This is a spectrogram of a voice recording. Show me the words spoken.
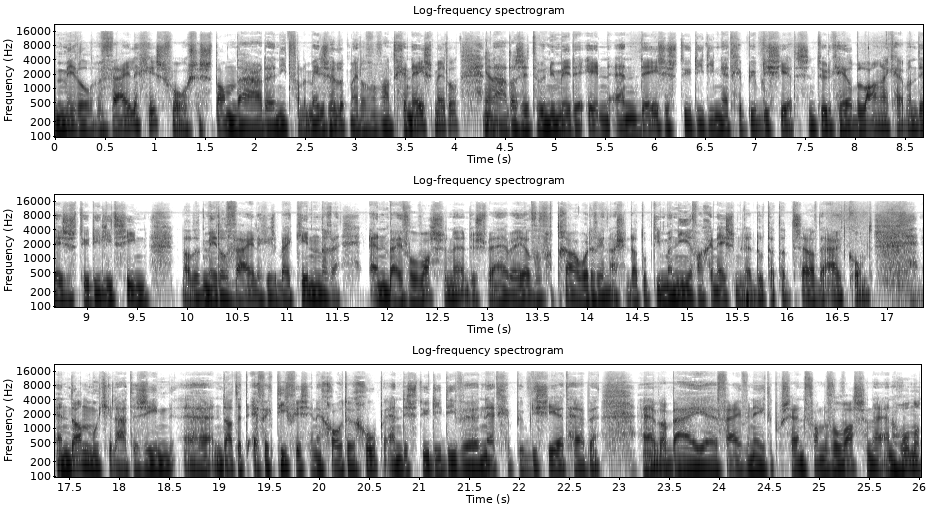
middel veilig is volgens de standaarden, niet van het medisch hulpmiddel, maar van het geneesmiddel. Ja. Nou, daar zitten we nu middenin. En deze studie, die net gepubliceerd is, natuurlijk heel belangrijk. Hè, want deze studie liet zien dat het middel veilig is bij kinderen en bij volwassenen. Dus we hebben heel veel vertrouwen erin als je dat op die manier van geneesmiddelen doet, dat dat hetzelfde uitkomt. En dan moet je laten zien uh, dat het effectief is in een grotere groep. En de studie die we net gepubliceerd hebben, hè, waarbij 95% van de volwassenen en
